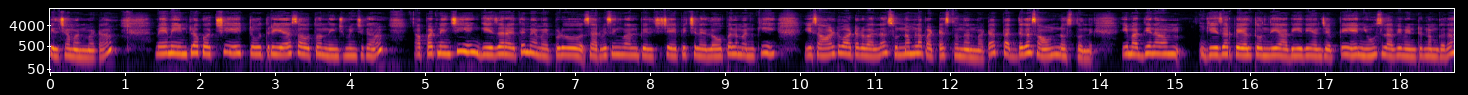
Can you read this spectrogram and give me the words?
పిలిచామన్నమాట. మేము ఇంట్లోకి వచ్చి టూ త్రీ ఇయర్స్ అవుతుంది ఇంచుమించుగా. అప్పటి నుంచి గీజర్ అయితే మేము ఎప్పుడు సర్వీసింగ్ వాళ్ళని పిలిచి చేయించలేదు లోపల మనకి ఈ సాల్ట్ వాటర్ వల్ల సున్నంలా పట్టేస్తుంది అనమాట పెద్దగా సౌండ్ వస్తుంది. ఈ మధ్యన గీజర్ పేలుతుంది అది ఇది అని చెప్పి న్యూస్లు అవి వింటున్నాం కదా.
